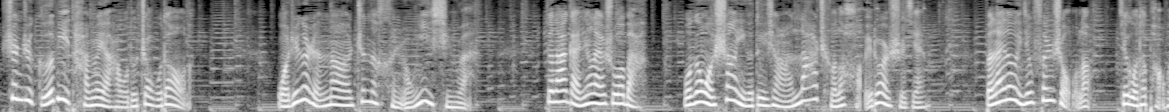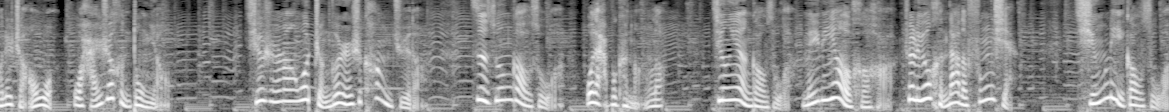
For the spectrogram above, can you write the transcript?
甚至隔壁摊位啊我都照顾到了。我这个人呢，真的很容易心软。就拿感情来说吧，我跟我上一个对象啊拉扯了好一段时间，本来都已经分手了，结果他跑回来找我，我还是很动摇。其实呢，我整个人是抗拒的。自尊告诉我，我俩不可能了；经验告诉我，没必要和好，这里有很大的风险；情理告诉我，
